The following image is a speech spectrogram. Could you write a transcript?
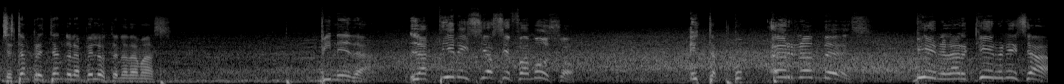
Se están prestando la pelota nada más. Pineda. La tiene y se hace famoso. Esta... Hernández. Viene el arquero en esa.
